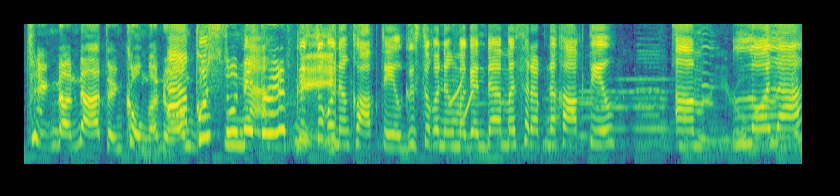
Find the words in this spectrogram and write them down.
Tingnan natin kung ano ang gusto ni Britney. Gusto ko ng cocktail. Gusto ko ng maganda, masarap na cocktail. Um, Lola?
